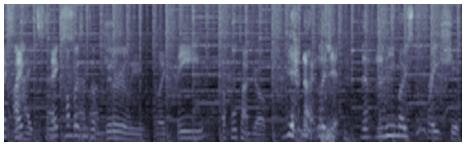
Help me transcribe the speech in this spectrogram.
Like I snake, snake snakes combos so into much. literally like The a full time job. yeah, no, legit. The, the, most free shit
